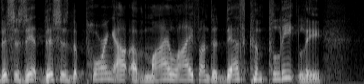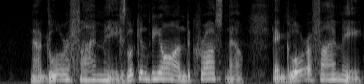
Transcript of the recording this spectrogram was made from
this is it. This is the pouring out of my life unto death completely. Now glorify me. He's looking beyond the cross now. And glorify me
